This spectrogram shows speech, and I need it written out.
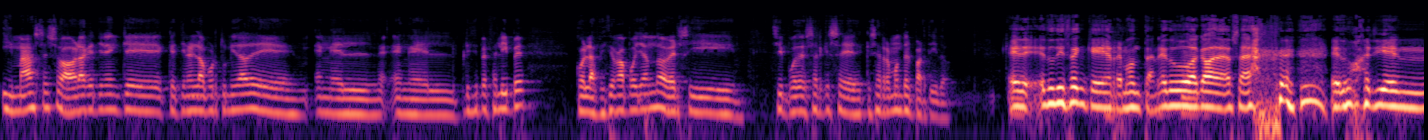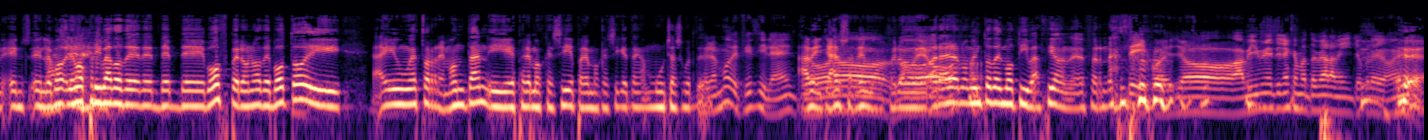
Y más eso, ahora que tienen que, que tienen la oportunidad de, en el, en el Príncipe Felipe, con la afición apoyando, a ver si, si puede ser que se, que se remonte el partido. Ed- Edu dicen que remontan. Edu acaba de. O sea, Edu allí en. en- en- le, No, hemos, sí. le hemos privado de, de- de- de voz, pero no de voto. Y hay un estos remontan. Y esperemos que sí, esperemos que sí, que tengan mucha suerte. Pero es muy difícil, ¿eh? A ver, ya lo sabemos. Pero lo ahora era el momento de motivación, eh, Fernando. Sí, pues yo... A mí me tienes que motivar a mí, yo creo, ¿eh? Eh,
